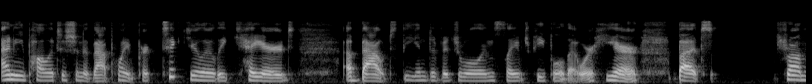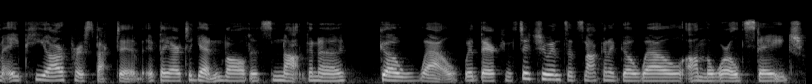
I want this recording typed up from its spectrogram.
any politician at that point particularly cared about the individual enslaved people that were here. But from a PR perspective, if they are to get involved, it's not going to go well with their constituents. It's not going to go well on the world stage.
